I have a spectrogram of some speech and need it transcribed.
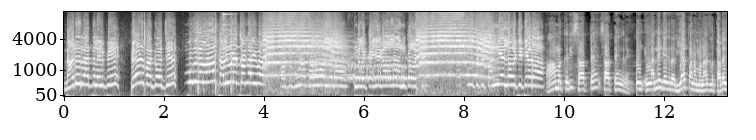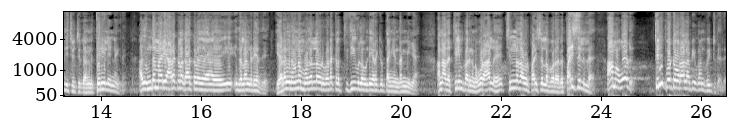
நடு ராத்துல எழுப்பி பேடு பார்க்க வச்சு முதுகெல்லாம் கழுவிட சொன்னா இவன். அது கூட பரவாயில்லடா. உங்களை கையை காலெல்லாம் அமுக்க வச்சு தண்ணி எல்லாம் வச்சுட்டியாடா ஆமக்கறி சாப்பிட்டேன் சாப்பிட்டேங்கிறேன். எங்க அண்ணன் கேக்குறாரு ஏப்பா நம்ம நாட்டுல தடை விதிச்சு வச்சிருக்காங்கன்னு தெரியலன்னுங்கிறேன். அது இந்த மாதிரி அரைக்கலை காக்கலை இதெல்லாம் கிடையாது. இறங்கினோம்னா முதல்ல ஒரு வடக்கல தீவுல கொண்டு இறக்கி விட்டாங்க என் தம்பிங்க. ஆனா அதை திரும்பி பாருங்க ஒரு ஆளு சின்னதா ஒரு பரிசல்ல போறாரு. பரிசல் இல்ல. ஆமா ஓடு. திருப்பி போட்ட ஒரு ஆள் அப்படியே உட்காந்து போயிட்டு இருக்காரு.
